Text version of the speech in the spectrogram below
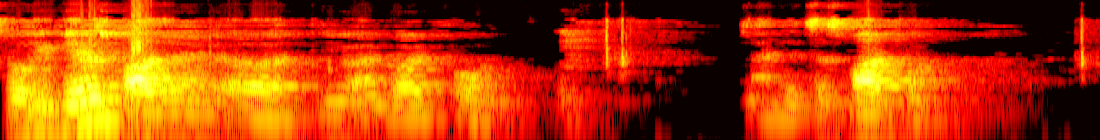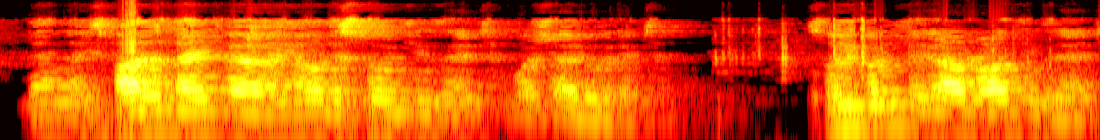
So he gave his father a uh, new Android phone. And it's a smartphone. Then his father's like, uh, you know, there's so many things in it, what should I do with it? So he couldn't figure out a lot of things in it.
